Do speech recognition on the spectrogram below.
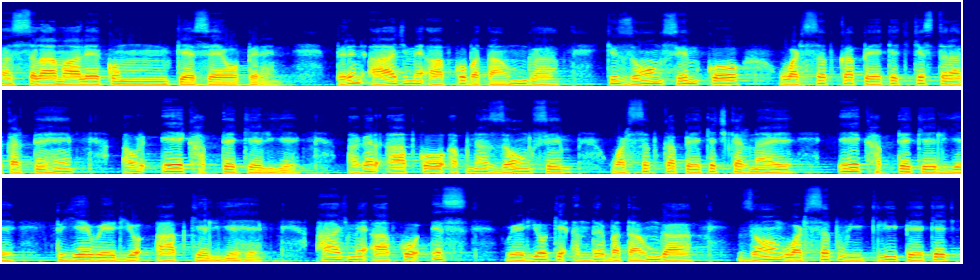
असलकुम कैसे हो पेरेंट पेरेंट आज मैं आपको बताऊँगा कि जोंग सिम को व्हाट्सएप का पैकेज किस तरह करते हैं और एक हफ़्ते के लिए। अगर आपको अपना जोंग सिम व्हाट्सएप का पैकेज करना है एक हफ़्ते के लिए तो ये वीडियो आपके लिए है। आज मैं आपको इस वीडियो के अंदर बताऊँगा जोंग व्हाट्सएप वीकली पैकेज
